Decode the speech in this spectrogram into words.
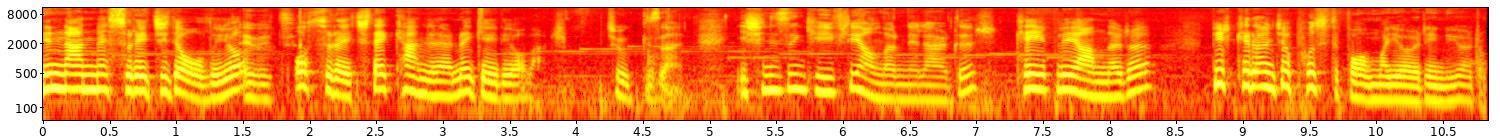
dinlenme süreci de oluyor. Evet. O süreçte kendilerine geliyorlar. Çok güzel. İşinizin keyifli yanları nelerdir? Keyifli yanları bir kere önce pozitif olmayı öğreniyorum.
